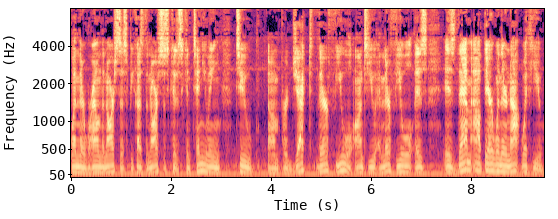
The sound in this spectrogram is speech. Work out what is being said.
when they're around the narcissist because the narcissist is continuing to um, project their fuel onto you and their fuel is is them out there when they're not with you.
